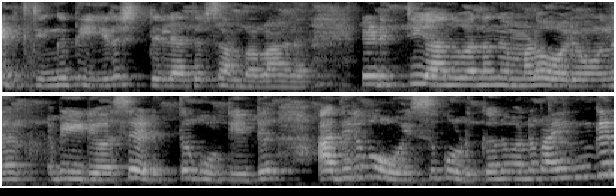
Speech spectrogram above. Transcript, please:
എഡിറ്റിങ് തീരെ ഇഷ്ടമില്ലാത്തൊരു സംഭവമാണ് എഡിറ്റ് ചെയ്യാന്ന് പറഞ്ഞാൽ നമ്മൾ ഓരോന്ന് വീഡിയോസ് എടുത്ത് കൂട്ടിയിട്ട് അതിൽ വോയിസ് കൊടുക്കുക എന്ന് പറഞ്ഞാൽ ഭയങ്കര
